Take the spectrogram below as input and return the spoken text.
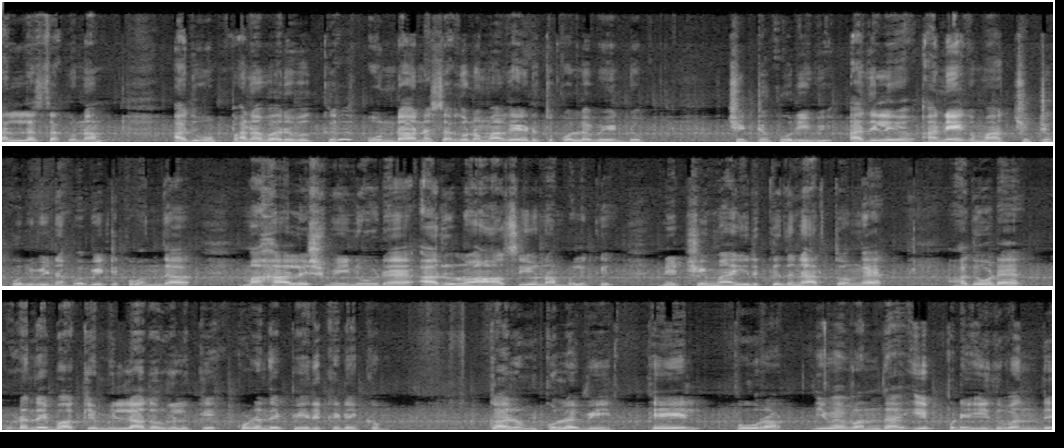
நல்ல சகுனம் அதுவும் பணவரவுக்கு உண்டான சகுனமாக எடுத்துக்கொள்ள வேண்டும். சிட்டுக்குருவி அதுலேயும் அநேகமாக சிட்டுக்குருவி நம்ம வீட்டுக்கு வந்தால் மகாலட்சுமியினோட அருளும் ஆசையும் நம்மளுக்கு நிச்சயமாக இருக்குதுன்னு அர்த்தங்க. அதோட குழந்தை பாக்கியம் இல்லாதவர்களுக்கு குழந்தை பேர் கிடைக்கும். கருங்குலவி தேல் பூரா இவை வந்தால் எப்படி இது வந்து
